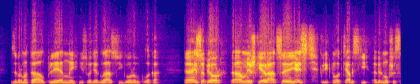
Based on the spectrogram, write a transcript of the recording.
— забормотал пленный, не сводя глаз Егорова кулака. «Эй, сапер, там в мешке рация есть?» — крикнул Октябрьский, обернувшись.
